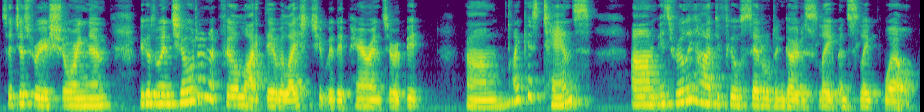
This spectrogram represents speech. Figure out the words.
So just reassuring them because when children feel like their relationship with their parents are a bit um, I guess, tense, um, it's really hard to feel settled and go to sleep and sleep well.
